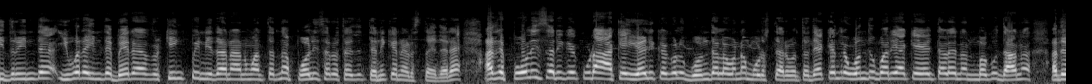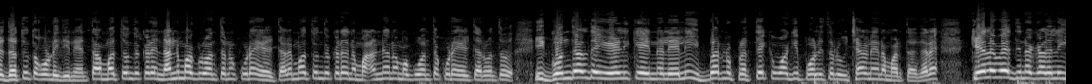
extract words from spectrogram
ಇದ್ರ ಹಿಂದೆ, ಇವರ ಹಿಂದೆ ಬೇರೆ ಯಾವ್ದಾದ್ರು ಕಿಂಗ್ ಪಿನ್ ಇದಾನ ಅನ್ನುವಂಥದ್ದನ್ನ ಪೊಲೀಸರು ತನಿಖೆ ನಡೆಸ್ತಾ ಇದ್ದಾರೆ. ಆದರೆ ಪೊಲೀಸರಿಗೆ ಕೂಡ ಆಕೆ ಹೇಳಿಕೆಗಳು ಗೊಂದಲವನ್ನು ಮೂಡಿಸ್ತಾ ಇರುವಂಥದ್ದು. ಯಾಕೆಂದರೆ ಒಂದು ಬಾರಿ ಆಕೆ ಹೇಳ್ತಾಳೆ ನನ್ನ ಮಗು ದಾನ, ಅಂದರೆ ದತ್ತು ತಗೊಂಡಿದ್ದೀನಿ ಅಂತ ಮತ್ತೊಂದು ಕಡೆ ನನ್ನ ಮಗಳು ಅಂತಲೂ ಕೂಡ ಹೇಳ್ತಾಳೆ. ಮತ್ತೊಂದು ಕಡೆ ನಮ್ಮ ಅಣ್ಣನ ಮಗು ಅಂತ ಕೂಡ ಹೇಳ್ತಾ ಇರುವಂಥದ್ದು. ಈ ಗೊಂದಲದ ಹೇಳಿಕೆ ಹಿನ್ನೆಲೆಯಲ್ಲಿ ಇಬ್ಬರನ್ನು ಪ್ರತ್ಯೇಕವಾಗಿ ಪೊಲೀಸರು ವಿಚಾರಣೆಯನ್ನು ಮಾಡ್ತಾ ಇದ್ದಾರೆ. ಕೆಲವೇ ದಿನಗಳಲ್ಲಿ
